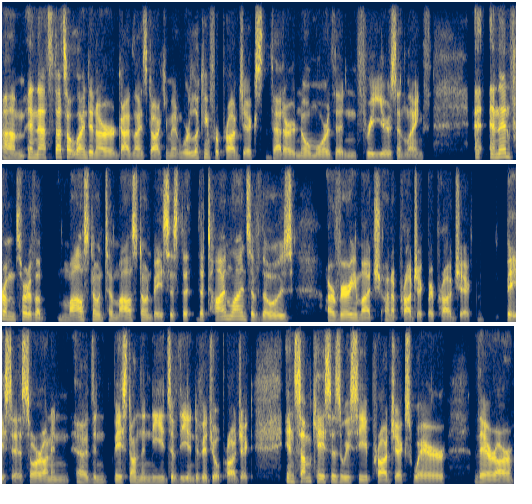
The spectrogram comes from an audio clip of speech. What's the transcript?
Um, and that's that's outlined in our guidelines document. We're looking for projects that are no more than three years in length. And, then from sort of a milestone to milestone basis, the, the timelines of those are very much on a project by project basis or on in, uh, the, based on the needs of the individual project. In some cases, we see projects where there are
